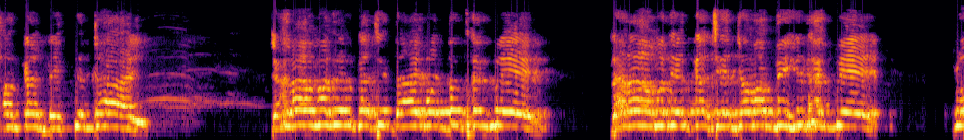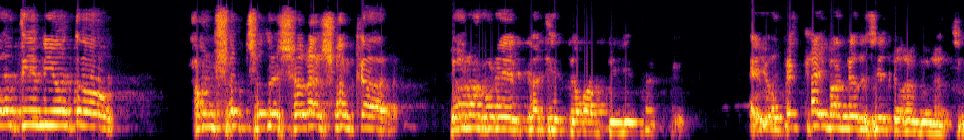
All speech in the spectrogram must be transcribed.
সরকার দেখতে চাই। যারা আমাদের কাছে দায়বদ্ধ থাকবে, যারা আমাদের কাছে জবাবদিহি থাকবে, প্রতিনিয়ত সংসদ সদস্যরা সরকার জনগণের কাছে জবাবদিহি থাকবে। এই অপেক্ষায় বাংলাদেশের জনগণ আছে।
